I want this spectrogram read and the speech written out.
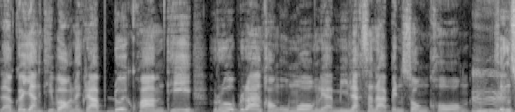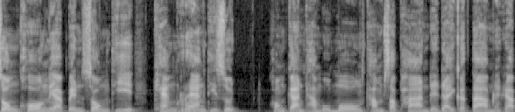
แล้วก็อย่างที่บอกนะครับ ด้วยความที่รูปร่างของอุโมงค์เนี่ยมีลักษณะเป็นทรงโค้งอืมซึ่งทรงโค้งเนี่ยเป็นทรงที่แข็งแรงที่สุดของการทำอุโมงค์ทำสะพานใด ๆ ก็ตามนะครับ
